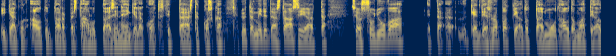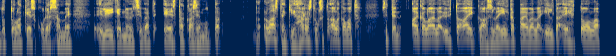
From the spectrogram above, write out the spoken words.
ikään kuin auton tarpeesta haluttaisiin henkilökohtaisesti päästä, koska nyt mietitään sitä asiaa, että se on sujuvaa, että kenties robottiautot tai muut automaattiautot tuolla keskuudessamme liikennöitsivät ees takaisin, mutta lastenkin harrastukset alkavat sitten aika lailla yhtä aikaa sillä iltapäivällä, iltaehtoolla,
